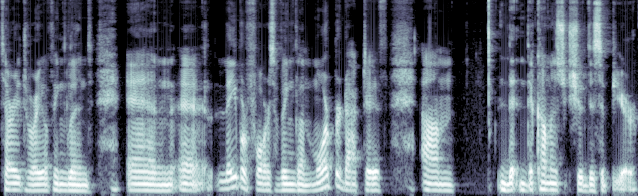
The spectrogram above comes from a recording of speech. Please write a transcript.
territory of England and uh, labor force of England more productive. Um, the, the commons should disappear.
